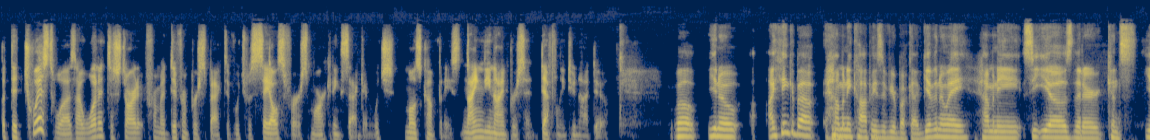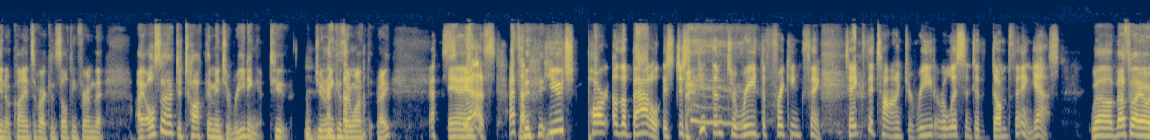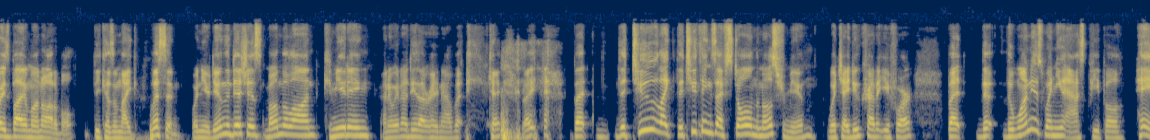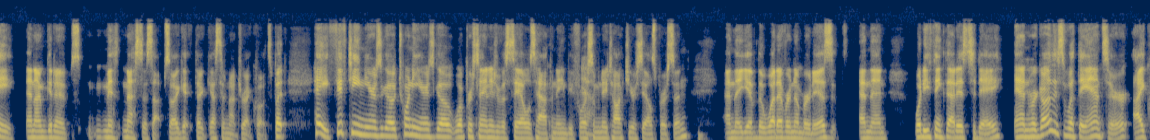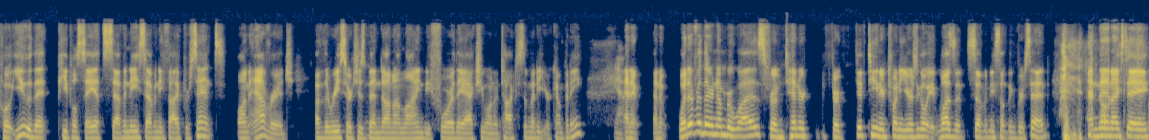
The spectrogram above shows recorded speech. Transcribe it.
But the twist was I wanted to start it from a different perspective, which was sales first, marketing second, which most companies, 99% definitely do not do. Well, you know, I think about how many copies of your book I've given away, how many CEOs that are, cons- you know, clients of our consulting firm that I also have to talk them into reading it too. Do you know what I mean? Because I want, right? Yes, and yes, that's a th- huge part of the battle. Is just get them to read the freaking thing. Take the time to read or listen to the dumb thing. Yes, well, that's why I always buy them on Audible because I'm like, listen, when you're doing the dishes, mowing the lawn, commuting, I know we don't do that right now, but okay, right? but the two, like the two things I've stolen the most from you, which I do credit you for, but the the one is when you ask people, hey, and I'm gonna mess this up, so I, get, I guess they're not direct quotes, but hey, 15 years ago, 20 years ago, what percentage of a sale was happening before yeah. somebody talked to your salesperson, and they give the whatever number it is, and then what do you think that is today? And regardless of what they answer, I quote you that people say it's 70, 75% on average of the research has been done online before they actually want to talk to somebody at your company. Yeah. And it, and it, whatever their number was from 10 or for 15 or 20 years ago, it wasn't 70 something percent. And then I say,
